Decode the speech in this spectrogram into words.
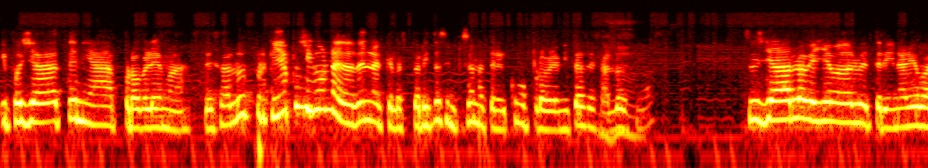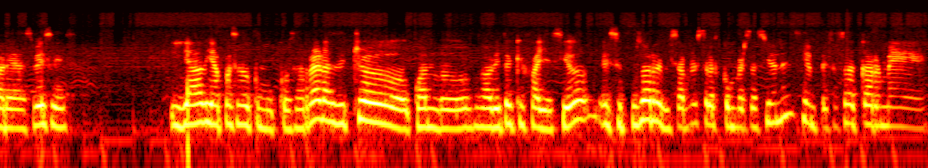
y pues ya tenía problemas de salud, porque ya pues llega una edad en la que los perritos empiezan a tener como problemitas de salud. ¿no? Entonces ya lo había llevado al veterinario varias veces y ya había pasado como cosas raras. De hecho, cuando ahorita que falleció, eh, se puso a revisar nuestras conversaciones y empezó a sacarme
